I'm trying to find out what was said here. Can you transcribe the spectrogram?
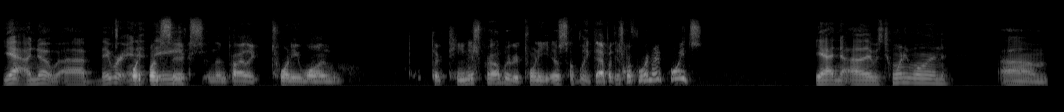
yeah, I know. Uh they were in 21 6 and then probably like 21 13 ish probably or 20 or something like that, but they scored 49 points. Yeah, no, uh, it was 21 um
